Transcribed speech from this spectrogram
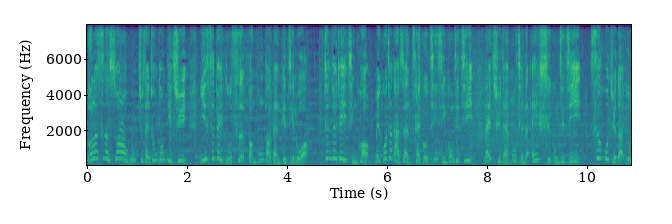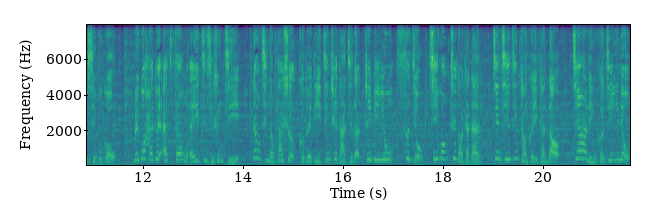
俄罗斯的苏二五就在中东地区疑似被毒刺防空导弹给击落。针对这一情况，美国就打算采购轻型攻击机来取代目前的 A 十攻击机，似乎觉得有些不够。美国还对 F 三五 A 进行升级，让其能发射可对地精确打击的 GBU 四九激光制导炸弹。近期经常可以看到歼二零和歼一六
